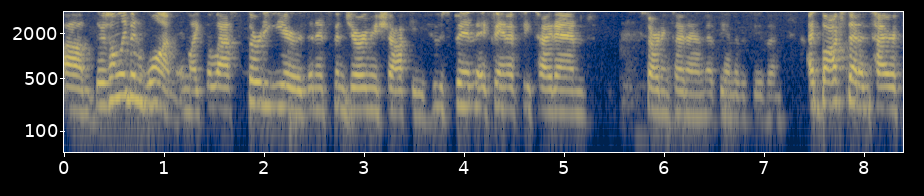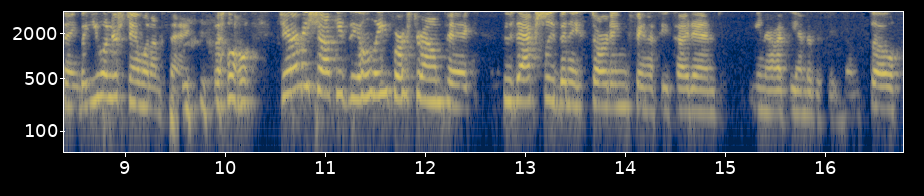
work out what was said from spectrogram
Um, there's only been one in like the last 30 years, and it's been Jeremy Shockey, who's been a fantasy tight end, starting tight end at the end of the season. I botched that entire thing, but you understand what I'm saying. so Jeremy Shockey's the only first round pick who's actually been a starting fantasy tight end, you know, at the end of the season. So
